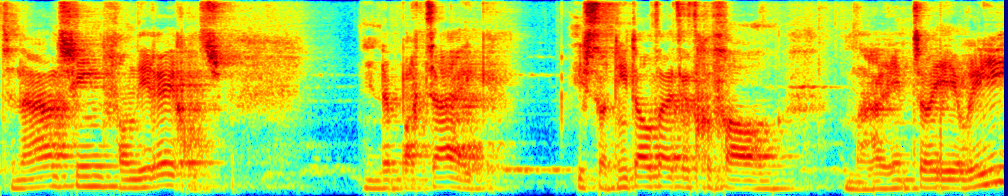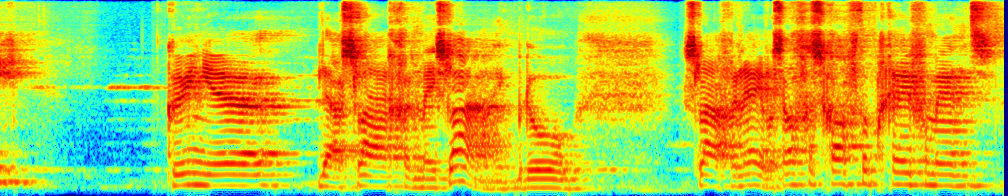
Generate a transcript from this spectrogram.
ten aanzien van die regels. In de praktijk is dat niet altijd het geval. Maar in theorie kun je daar slagen mee slaan. Ik bedoel, slavernij was afgeschaft op een gegeven moment.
